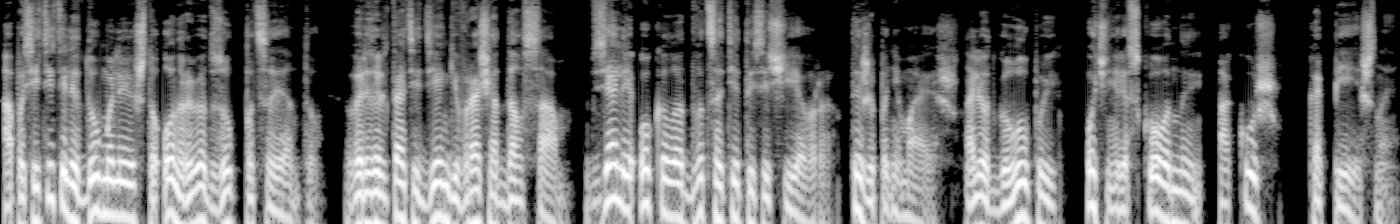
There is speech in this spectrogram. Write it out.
а посетители думали, что он рвет зуб пациенту. В результате деньги врач отдал сам. Взяли около двадцати тысяч евро. Ты же понимаешь, налет глупый, очень рискованный, а куш копеечный.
